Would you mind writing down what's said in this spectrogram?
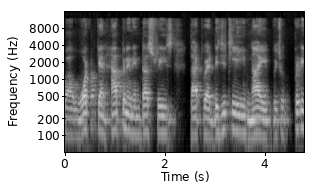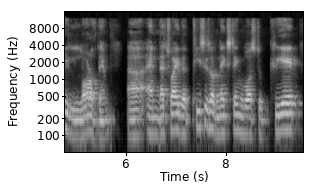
uh, what can happen in industries that were digitally naive, which were pretty a lot of them. Uh, and that's why the thesis of Nexting was to create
